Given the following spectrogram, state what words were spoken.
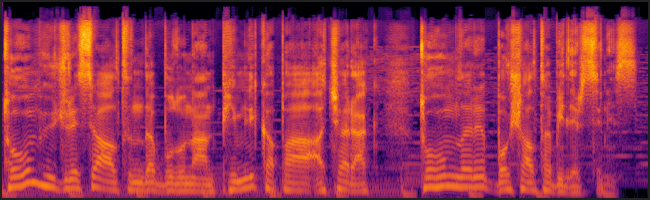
Tohum hücresi altında bulunan pimli kapağı açarak tohumları boşaltabilirsiniz.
